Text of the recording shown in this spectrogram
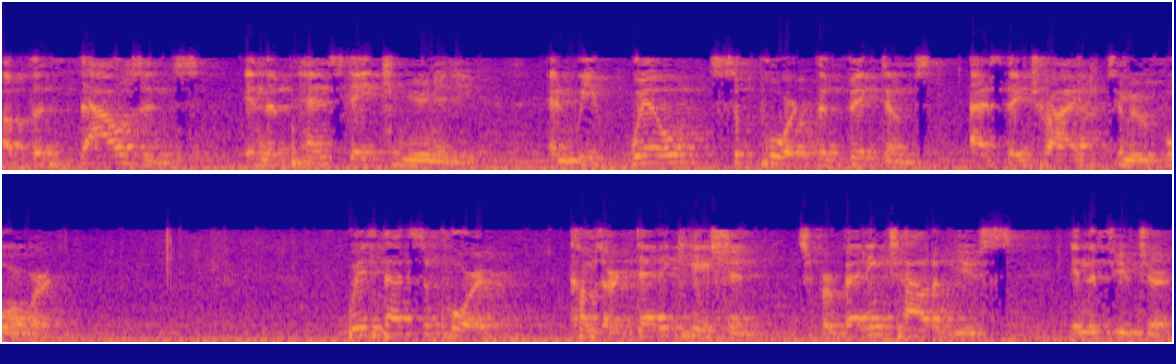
of the thousands in the Penn State community, and we will support the victims as they try to move forward. With that support, comes our dedication to preventing child abuse in the future.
